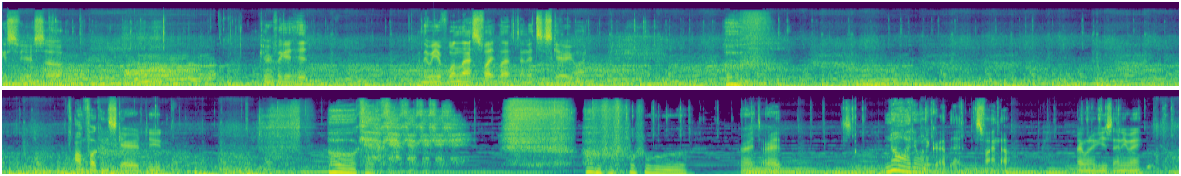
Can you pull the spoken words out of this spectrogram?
Megasphere, so... Care if I get hit? And then we have one last fight left, and it's a scary one. I'm fucking scared, dude. Oh, okay, okay, okay, okay, okay, okay. alright, alright. No, I didn't want to grab that. It's fine, though. I want to use it anyway.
